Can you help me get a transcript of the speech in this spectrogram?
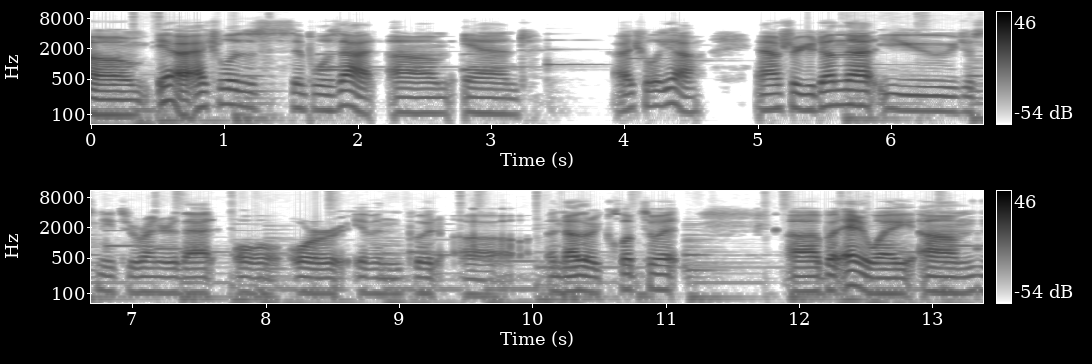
um, yeah, actually, it's as simple as that. Um, and actually, yeah. after you've done that, you just need to render that, or or even put uh, another clip to it. Uh, but anyway, um,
